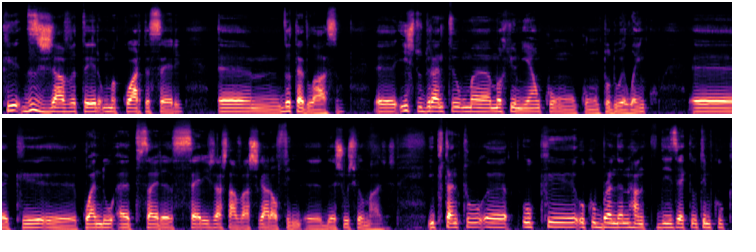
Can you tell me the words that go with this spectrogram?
que desejava ter uma quarta série um, de Ted Lasso. Uh, isto durante uma, uma reunião com, com todo o elenco eh, que uh, quando a terceira série já estava a chegar ao fim uh, das suas filmagens. E portanto, o, que, o que o Brandon Hunt diz é que o Tim Cook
